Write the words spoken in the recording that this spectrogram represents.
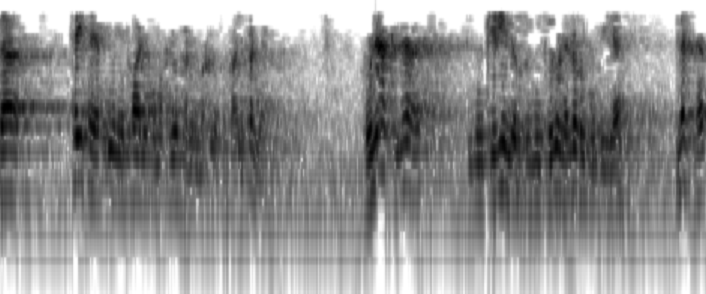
فكيف يكون الخالق مخلوقا والمخلوق خالقا؟ لا. هناك ناس المنكرين المنكرون للربوبية مذهب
